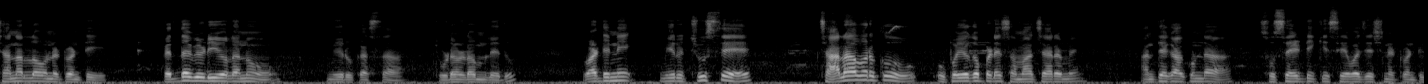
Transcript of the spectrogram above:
ఛానల్లో ఉన్నటువంటి పెద్ద వీడియోలను మీరు కాస్త చూడడం లేదు. వాటిని మీరు చూస్తే చాలా వరకు ఉపయోగపడే సమాచారమే. అంతేకాకుండా సొసైటీకి సేవ చేసినటువంటి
